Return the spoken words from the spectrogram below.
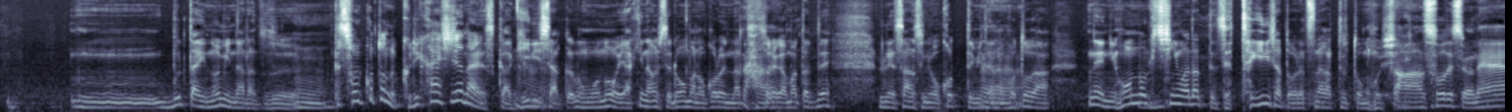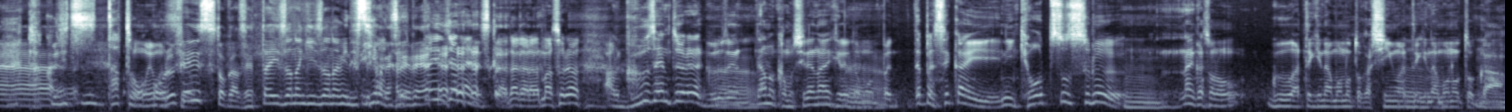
うーん舞台のみならず、ん。そういうことの繰り返しじゃないですか。ギリシャのものを焼き直してローマの頃になって、はい。それがまたねルネサンスに起こってみたいなことが、ね、日本の神話だって絶対ギリシャと俺はつながってると思うし。ああそうですよね。確実だと思いますよ。オルフェウスとか絶対イザナギイザナミですいよね。や絶対じゃないですか。だからまあそれはあの偶然と言われれば偶然。なのかもしれないけれども、うんやっぱりやっぱり世界に共通する、なんかその偶話的なものとか神話的なものとか、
